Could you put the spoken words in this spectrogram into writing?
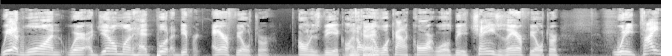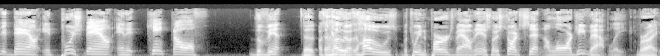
We had one where a gentleman had put a different air filter on his vehicle. I don't Okay. know what kind of car it was, but he changed his air filter. When he tightened it down, it pushed down and it kinked off the vent, The- the hose. the hose between the purge valve and in. So it started setting a large evap leak. Right.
